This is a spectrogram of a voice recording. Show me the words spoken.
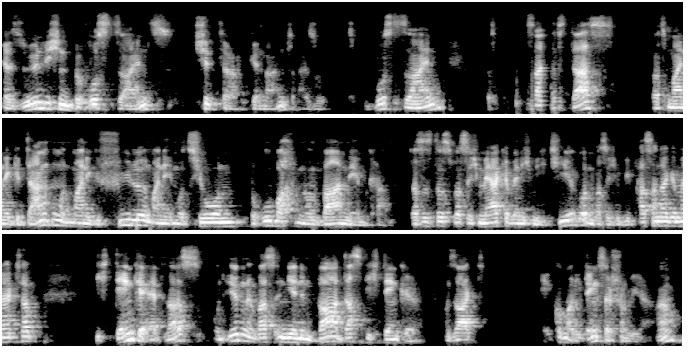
persönlichen Bewusstseins, Chitta genannt, also das Bewusstsein. Das Bewusstsein ist das, was meine Gedanken und meine Gefühle und meine Emotionen beobachten und wahrnehmen kann. Das ist das, was ich merke, wenn ich meditiere und was ich im Vipassana gemerkt habe. Ich denke etwas und irgendetwas in mir nimmt wahr, dass ich denke und sagt, ey, guck mal, du denkst ja schon wieder. Ne?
